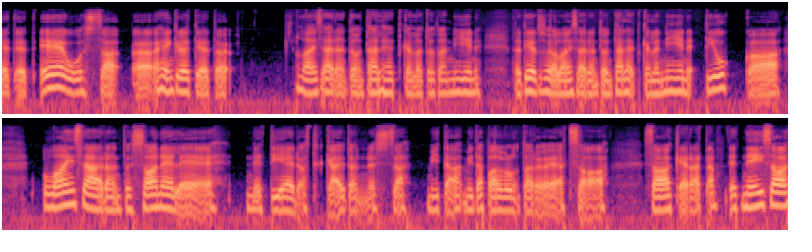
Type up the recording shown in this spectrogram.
et, et EU-ssa henkilötieto lainsäädäntö on tällä hetkellä tota niin, tai tietosuojalainsäädäntö on tällä hetkellä niin tiukkaa, lainsäädäntö sanelee ne tiedot käytännössä, mitä, mitä palveluntarjoajat saa, saa kerätä. Et ne ei saa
